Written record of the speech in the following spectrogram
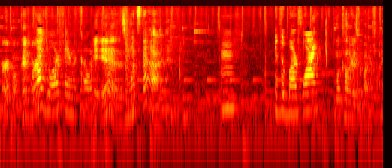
Purple. Good work. What's your favorite color? It is. And what's that? Mm, it's a butterfly. What color is the butterfly?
